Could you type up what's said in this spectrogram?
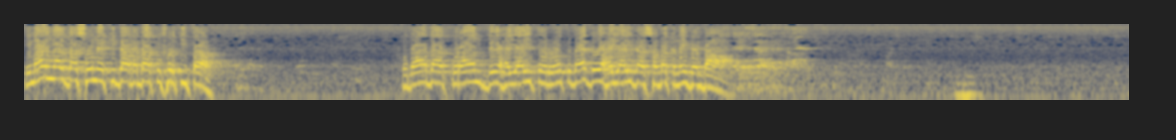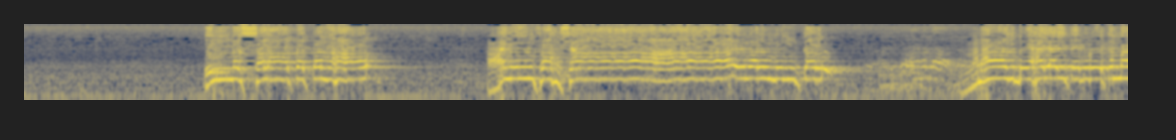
ایمان لال دس نے کڈا وا کفر کیتا۔ خدا دا قرآن بے حیائی تو روکد بے حیائی دا سبق نہیں دینا ان سلا تنہا عن الفحشاء والمنکر نماز بے حیائی تے برے کما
